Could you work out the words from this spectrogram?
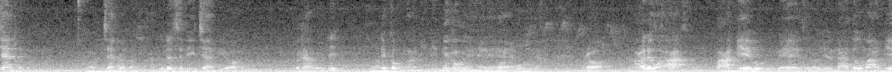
ကြမ်းထွက်တော့ကျန်းထွက်သွားပြီအခုလည်းစနေကျန်းပြီးတော့အခုပြတာပဲလေဒီကုံကနီးလေးနှစ်ကုံကနီးလေးပေါ့ပို့တာအဲ့တော့အားလုံးကဘာမြဲဖို့လို့လဲဆိုတော့ယန္နာသုံးပါးမြဲ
